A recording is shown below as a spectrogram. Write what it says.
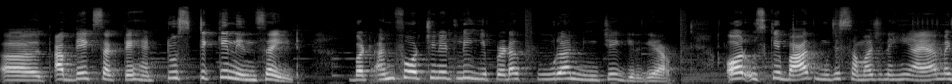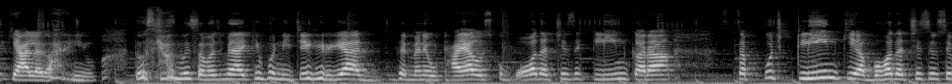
आप देख सकते हैं to stick in inside but unfortunately ये प्रोडक्ट पूरा नीचे गिर गया। और उसके बाद मुझे समझ नहीं आया मैं क्या लगा रही हूँ। तो उसके बाद मुझे समझ में आया कि वो नीचे गिर गया। फिर मैंने उठाया, उसको बहुत अच्छे से क्लीन करा। सब कुछ क्लीन किया, बहुत अच्छे से उसे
